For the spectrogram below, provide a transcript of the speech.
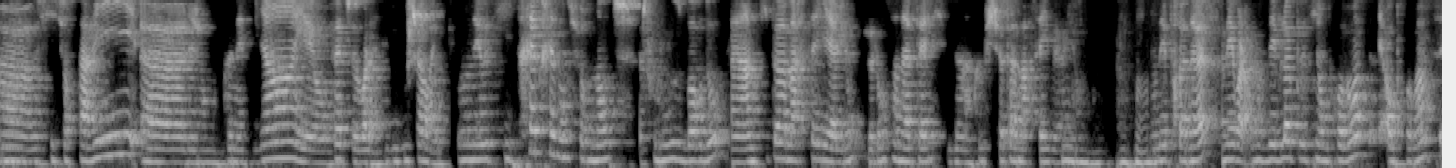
euh, aussi sur Paris. Euh, les gens nous connaissent bien et en fait, euh, voilà, c'est du bouche à oreille. On est aussi très présent sur Nantes, Toulouse, Bordeaux, un petit peu à Marseille et à Lyon. Je lance un appel si vous avez un coffee shop à Marseille, ben, on est preneur. Mais voilà, on se développe aussi en province, en province.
